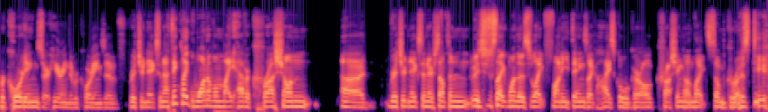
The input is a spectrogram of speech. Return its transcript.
recordings or hearing the recordings of Richard Nixon. I think like one of them might have a crush on uh Richard Nixon or something. It's just like one of those like funny things, like a high school girl crushing on like some gross dude.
